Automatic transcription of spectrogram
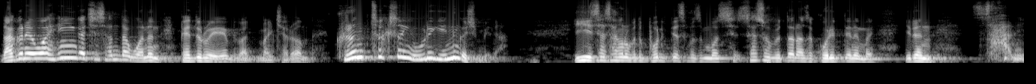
나그네와 행인같이 산다고 하는 베드로의 말처럼 그런 특성이 우리에게 있는 것입니다. 이 세상으로부터 고립돼서 무슨 뭐 세속으로 떠나서 고립되는 뭐 이런 삶,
